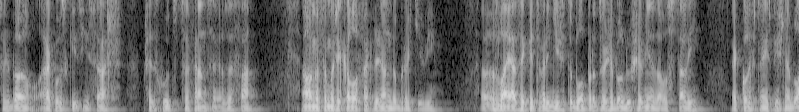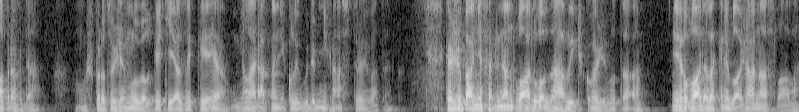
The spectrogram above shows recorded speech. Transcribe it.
což byl rakouský císař, předchůdce France Josefa. A ono se mu říkalo Ferdinand Dobrotivý. Zlé jazyky tvrdí, že to bylo proto, že byl duševně zaostalý, jakkoliv to nejspíš nebyla pravda. Už protože mluvil pěti jazyky a uměl hrát na několik hudebních nástrojů a tak. Každopádně Ferdinand vládl za Havlíčkova života a jeho vláda taky nebyla žádná sláva.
